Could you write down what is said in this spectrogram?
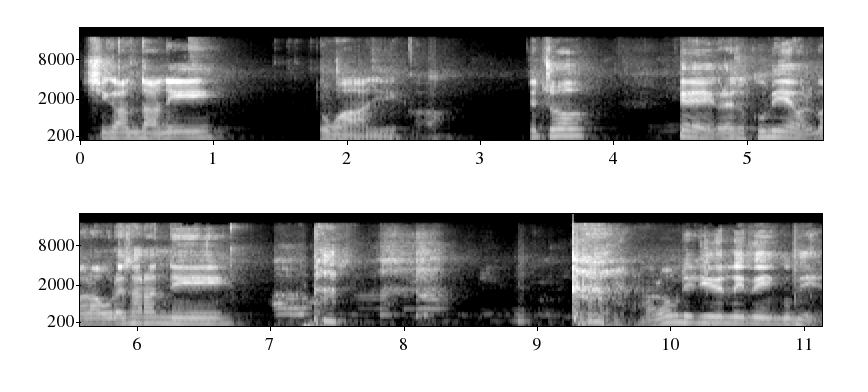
시간 단위, 동안이니까. 됐죠? 오케이. 그래서 구미에 얼마나 오래 살았니? How long did you live in 구미?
